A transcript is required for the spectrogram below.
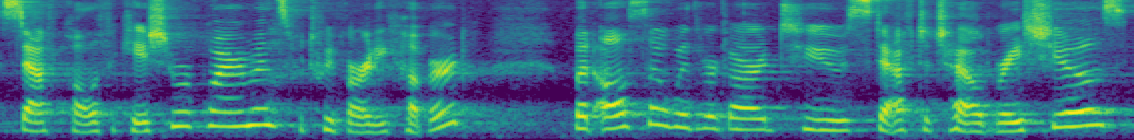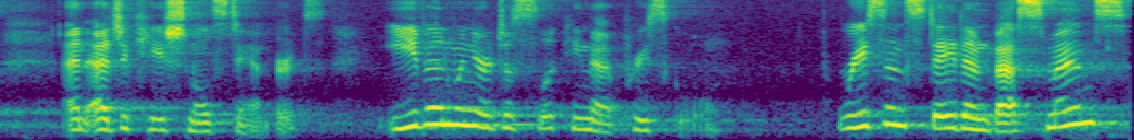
staff qualification requirements, which we've already covered, but also with regard to staff to child ratios and educational standards, even when you're just looking at preschool. Recent state investments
